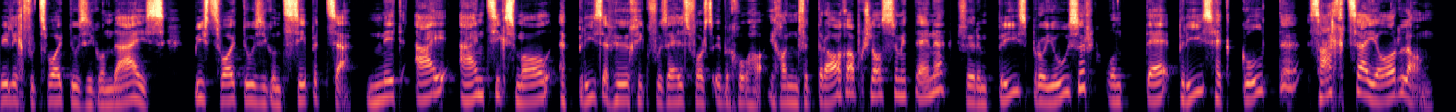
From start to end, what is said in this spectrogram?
weil ich von 2001 bis 2017 nicht ein einziges Mal eine Preiserhöhung von Salesforce bekommen habe. Ich habe einen Vertrag abgeschlossen mit denen für einen Preis pro User und der Preis hat gegolten 16 Jahre lang.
